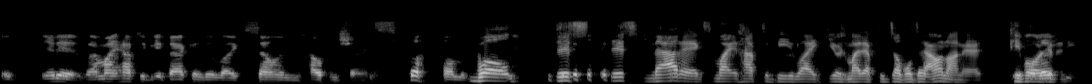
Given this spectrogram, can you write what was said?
It, it is. I might have to get back into like selling health insurance. well, this this Madix might have to be like you might have to double down on it. People well, are gonna need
